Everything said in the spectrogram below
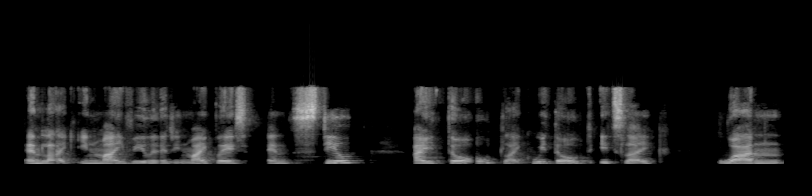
And like in my village, in my place, and still I thought, like we thought it's like one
